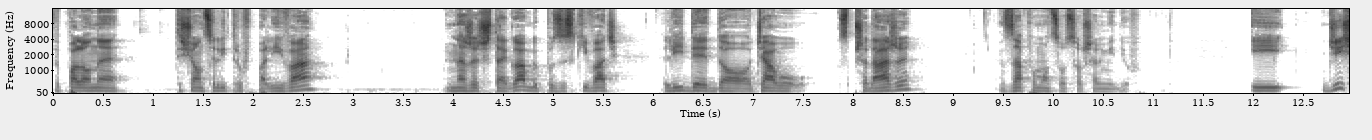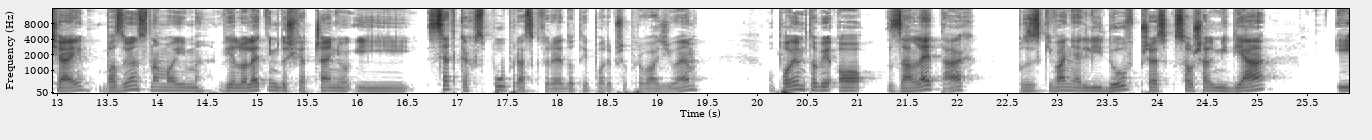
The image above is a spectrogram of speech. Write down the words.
wypalone tysiące litrów paliwa na rzecz tego, aby pozyskiwać lidy do działu sprzedaży za pomocą social mediów. I dzisiaj, bazując na moim wieloletnim doświadczeniu i setkach współprac, które do tej pory przeprowadziłem, opowiem Tobie o zaletach pozyskiwania lidów przez social media i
